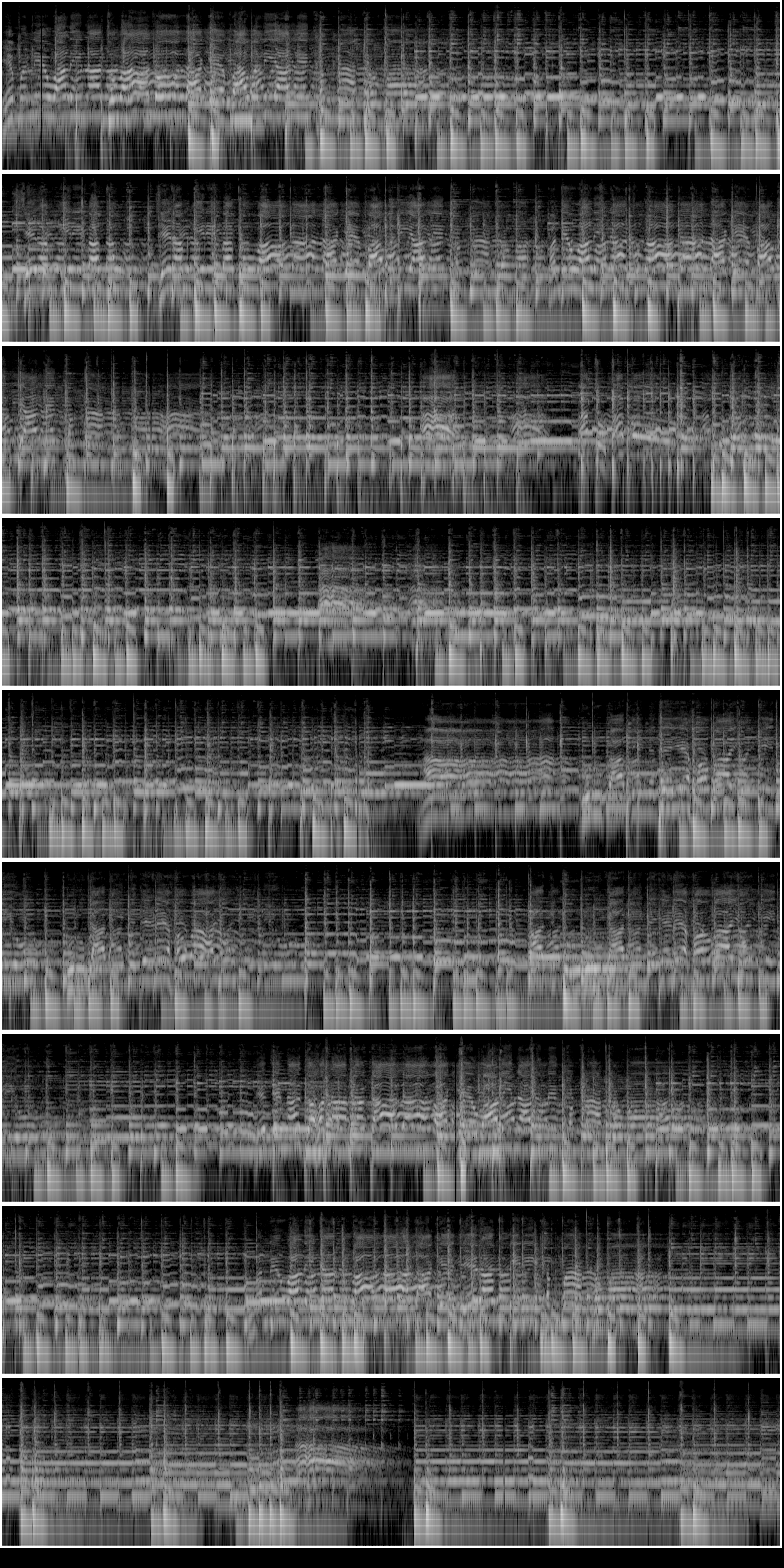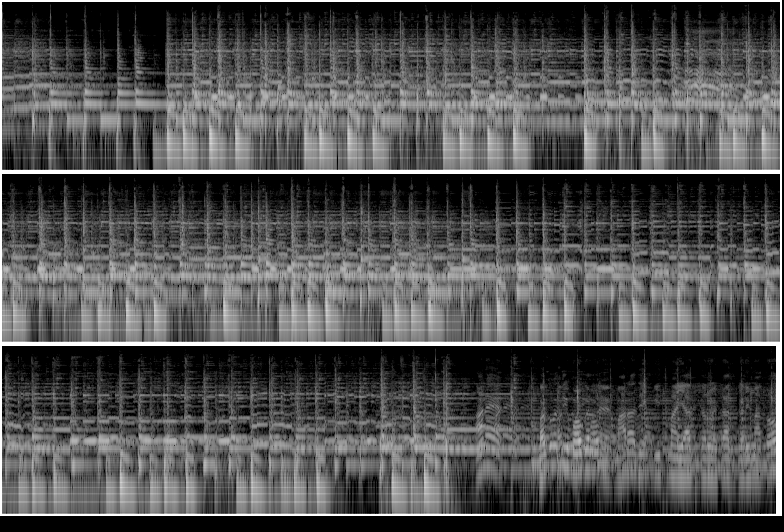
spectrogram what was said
હે મને વાળી નાથવાલો લાગે બાવલિયા ને ખમા ખમા. જય રામગીરી બાપુ જય રામગીરી હલાવ્યા ભગવતી મોગલને મહારાજ એક ગીતમાં યાદ કરો એકાદ ઘડીમાં તો.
